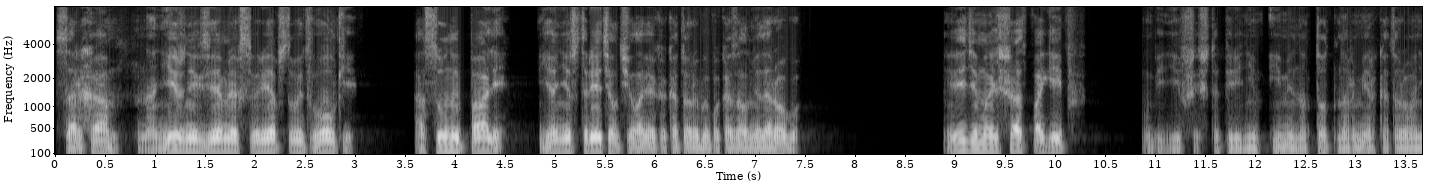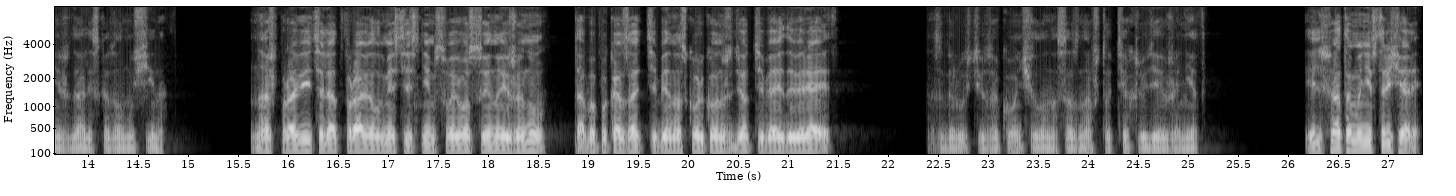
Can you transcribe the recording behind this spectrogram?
«Сархам, на нижних землях свирепствуют волки. Асуны пали, я не встретил человека, который бы показал мне дорогу. Видимо, Эльшат погиб. Убедившись, что перед ним именно тот нормер, которого они ждали, сказал мужчина. Наш правитель отправил вместе с ним своего сына и жену, дабы показать тебе, насколько он ждет тебя и доверяет. С грустью закончил он, осознав, что тех людей уже нет. Ильшата мы не встречали.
